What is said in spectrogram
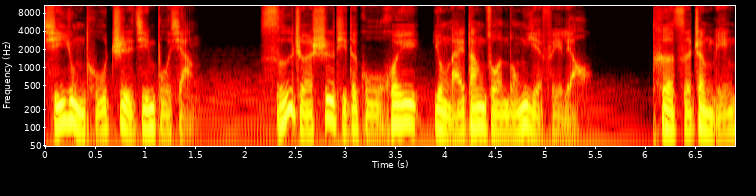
其用途至今不详。死者尸体的骨灰用来当做农业肥料，特此证明，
